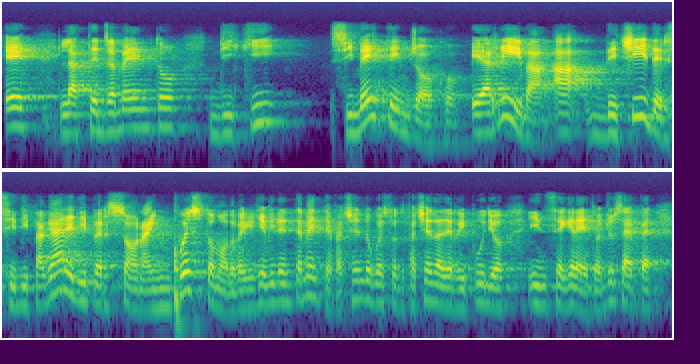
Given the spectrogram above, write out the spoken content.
È l'atteggiamento di chi si mette in gioco e arriva a decidersi di pagare di persona in questo modo, perché evidentemente facendo questa faccenda del ripudio in segreto, Giuseppe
